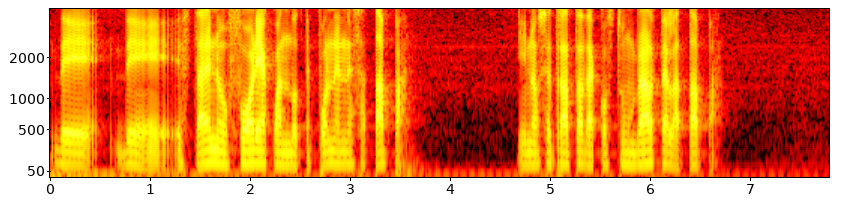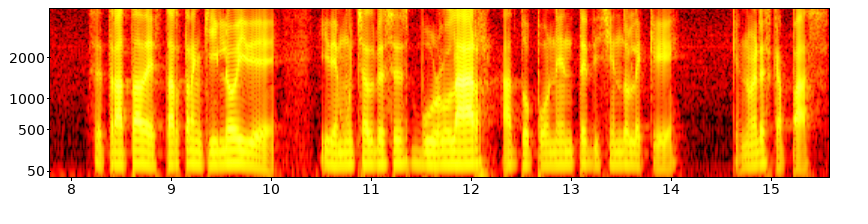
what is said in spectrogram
de, de estar en euforia cuando te ponen esa tapa. Y no se trata de acostumbrarte a la tapa. Se trata de estar tranquilo y de, y de muchas veces burlar a tu oponente diciéndole que, que no eres capaz,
